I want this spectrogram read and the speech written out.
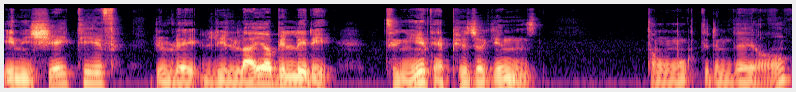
initiative, reliability 등이 대표적인 덕목들인데요.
